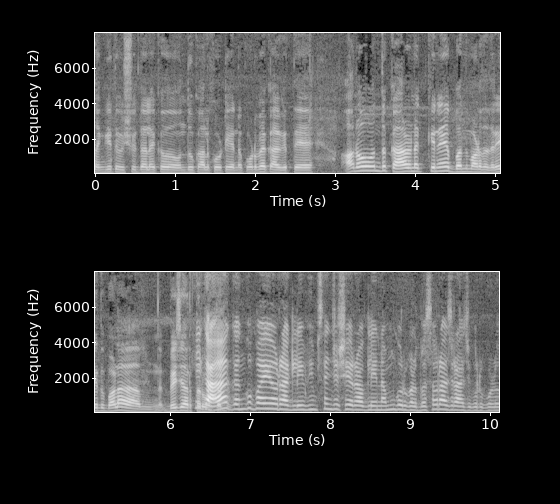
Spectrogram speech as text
ಸಂಗೀತ ವಿಶ್ವವಿದ್ಯಾಲಯಕ್ಕೆ ಒಂದು ಕಾಲು ಕೋಟಿಯನ್ನು ಕೊಡಬೇಕಾಗುತ್ತೆ. ಅನ್ನೋ ಒಂದು ಕಾರಣಕ್ಕೇ ಬಂದ್ ಮಾಡೋದಾದ್ರೆ ಇದು ಬಹಳ ಬೇಜಾರು ಈಗ ಗಂಗೂಬಾಯಿ ಅವರಾಗ್ಲಿ ಭೀಮಸೇನ್ ಜೋಶಿ ಅವರಾಗಲಿ ನಮ್ಮ ಗುರುಗಳು ಬಸವರಾಜ ರಾಜಗುರುಗಳು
